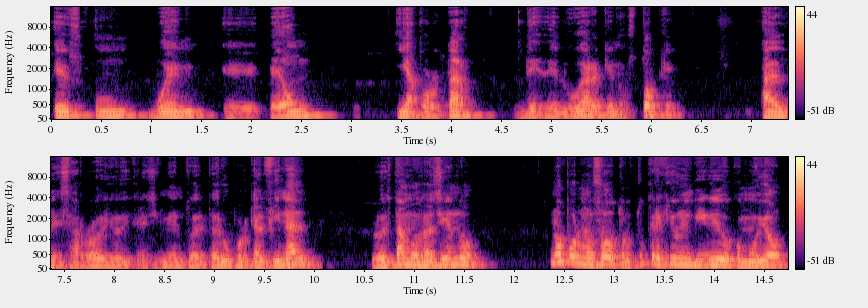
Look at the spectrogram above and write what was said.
es un buen eh, peón y aportar desde el lugar que nos toque al desarrollo y crecimiento del Perú, porque al final lo estamos haciendo no por nosotros. ¿Tú crees que un individuo como yo,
